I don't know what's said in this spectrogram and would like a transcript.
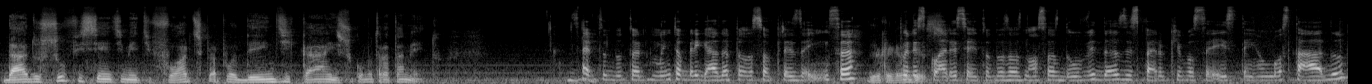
dados suficientemente fortes para poder indicar isso como tratamento. Certo, doutor. Muito obrigada pela sua presença. Eu que agradeço. Por esclarecer todas as nossas dúvidas. Espero que vocês tenham gostado.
